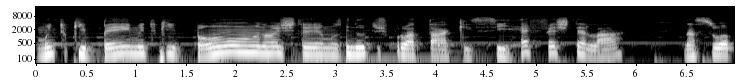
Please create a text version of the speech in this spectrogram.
Muito que bem, muito que bom. Nós temos minutos para o ataque se refestelar na sua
